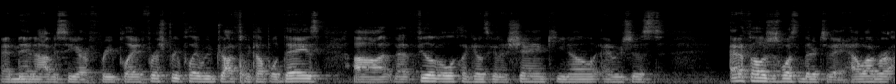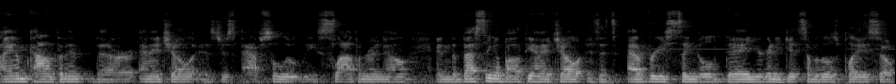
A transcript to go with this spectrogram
And then obviously our free play. First free play we've dropped in a couple of days. Uh, that field goal looked like it was going to shank, you know. It was just, NFL just wasn't there today. However, I am confident that our NHL is just absolutely slapping right now. And the best thing about the NHL is it's every single day you're going to get some of those plays. So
